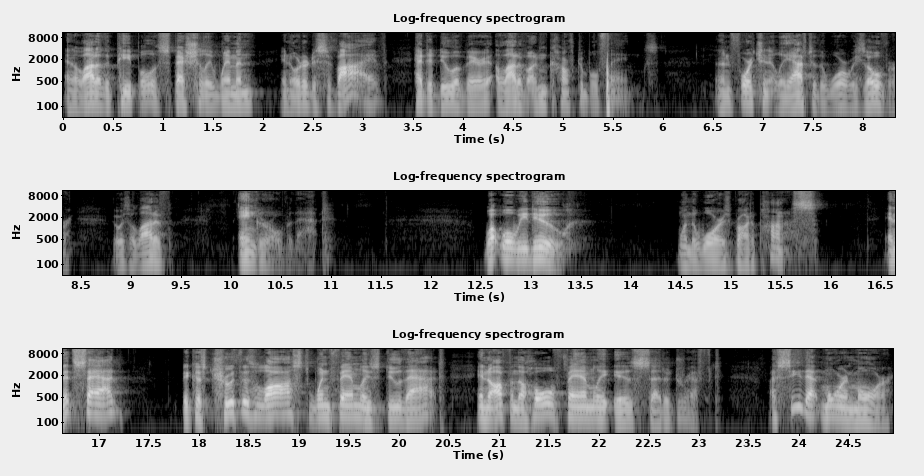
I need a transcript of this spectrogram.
And a lot of the people, especially women, in order to survive, had to do a, very, a lot of uncomfortable things. And unfortunately, after the war was over, there was a lot of anger over that. What will we do when the war is brought upon us? And it's sad because truth is lost when families do that, and often the whole family is set adrift. I see that more and more.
